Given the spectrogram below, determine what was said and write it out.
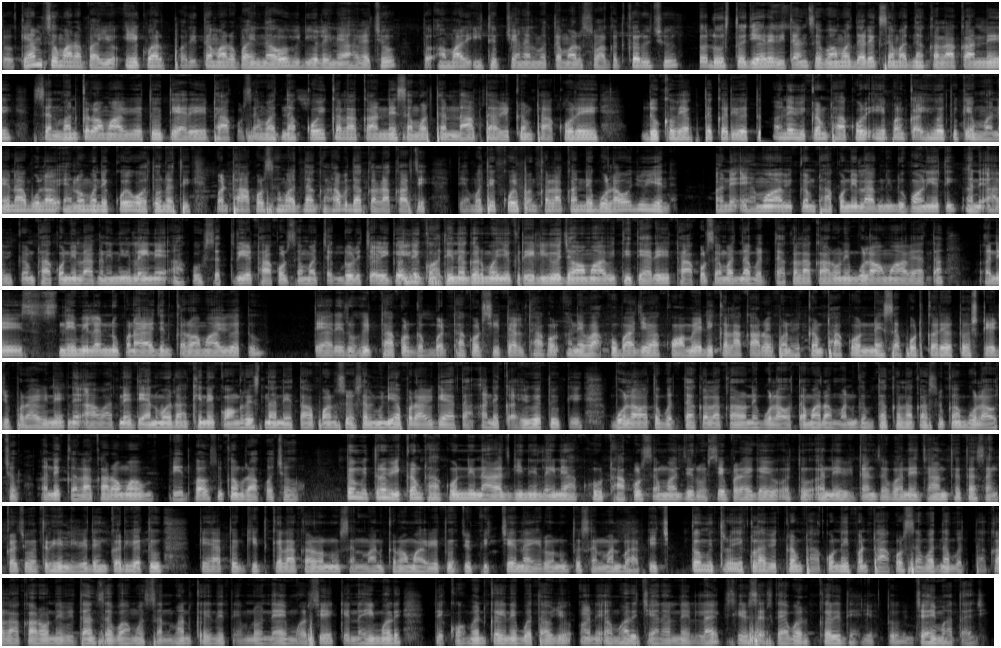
તો કેમ છો મારા ભાઈઓ? એકવાર ફરી તમારો ભાઈ નવો વીડિયો લઈને આવ્યા છું તો અમારી યુટ્યુબ ચેનલમાં તમારું સ્વાગત કરું છું. તો દોસ્તો, જ્યારે વિધાનસભામાં દરેક સમાજના કલાકારને સન્માન કરવામાં આવ્યું હતું, ત્યારે ઠાકોર સમાજના કોઈ કલાકારને સમર્થન ના આપતા વિક્રમ ઠાકોરે દુઃખ વ્યક્ત કર્યું હતું. અને વિક્રમ ઠાકોરે એ પણ કહ્યું હતું કે, મને ના બોલાવે, એનો મને કોઈ વાંધો નથી. પણ ઠાકોર સમાજના ઘણા બધા કલાકાર છે. તેમાંથી કોઈ પણ કલાકારને બોલાવવો જોઈએ ને? અને એમાં આ વિક્રમ ઠાકોરની લાગણી ડૂબાણી હતી અને આ વિક્રમ ઠાકોરની લાગણીને લઈને આખું ક્ષત્રિય ઠાકોર સમાજ ચકડોળે ચડી ગઈ અને ગાંધીનગરમાં એક રેલી યોજવામાં આવી હતી ત્યારે ઠાકોર સમાજના બધા કલાકારોને બોલાવવામાં આવ્યા હતા અને સ્નેહ મિલનનું પણ આયોજન કરવામાં આવ્યું હતું. ત્યારે રોહિત ઠાકોર, ગબ્બર ઠાકોર, શીતલ ઠાકોર અને વાકુબા જેવા કોમેડી કલાકારોએ પણ વિક્રમ ઠાકોરને સપોર્ટ કર્યો હતો સ્ટેજ ઉપર આવીને. અને આ વાતને ધ્યાનમાં રાખીને કોંગ્રેસના નેતાઓ પણ સોશિયલ મીડિયા પર આવી ગયા હતા અને કહ્યું હતું કે, બોલાવો તો બધા કલાકારોને બોલાવો. તમારા મનગમતા કલાકાર શું કામ બોલાવો છો? અને કલાકારોમાં ભેદભાવ શું કામ રાખો છો? તો મિત્રો, વિક્રમ ઠાકોરની નારાજગીને લઈને આખો ઠાકોર સમાજ રોષે ભરાઈ ગયો હતો અને વિધાનસભાને જાણ થતાં શંકર ચૌધરીએ નિવેદન કર્યું હતું કે આ તો ગીત કલાકારોનું સન્માન કરવામાં આવ્યું હતું. હજુ પિક્ચરના હીરોનું તો સન્માન બાકી છે. તો મિત્રો, એકલા વિક્રમ ઠાકોરને પણ ઠાકોર સમાજના બધા કલાકારોને વિધાનસભામાં સન્માન કરીને તેમનો ન્યાય મળશે કે નહીં મળે તે કોમેન્ટ કરીને બતાવજો અને અમારી ચેનલને લાઇક શેર સબસ્ક્રાઈબર કરી દેજો. તો જય માતાજી.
